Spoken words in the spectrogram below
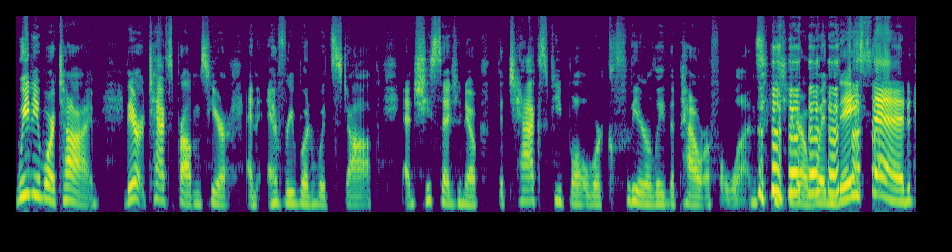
we need more time. There are tax problems here. And everyone would stop. And she said, you know, the tax people were clearly the powerful ones. you know, when they said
